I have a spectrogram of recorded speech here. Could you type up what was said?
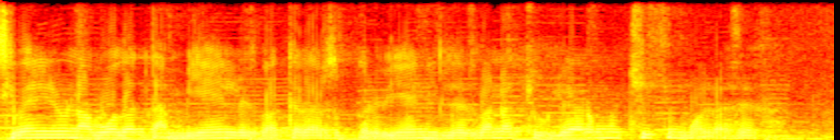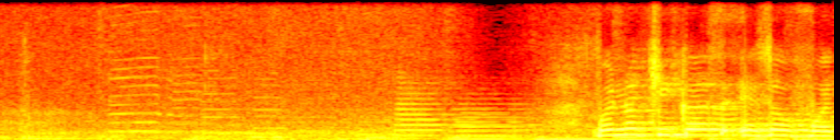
si van a ir a una boda también les va a quedar súper bien y les van a chulear muchísimo la ceja. Bueno chicas, eso fue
